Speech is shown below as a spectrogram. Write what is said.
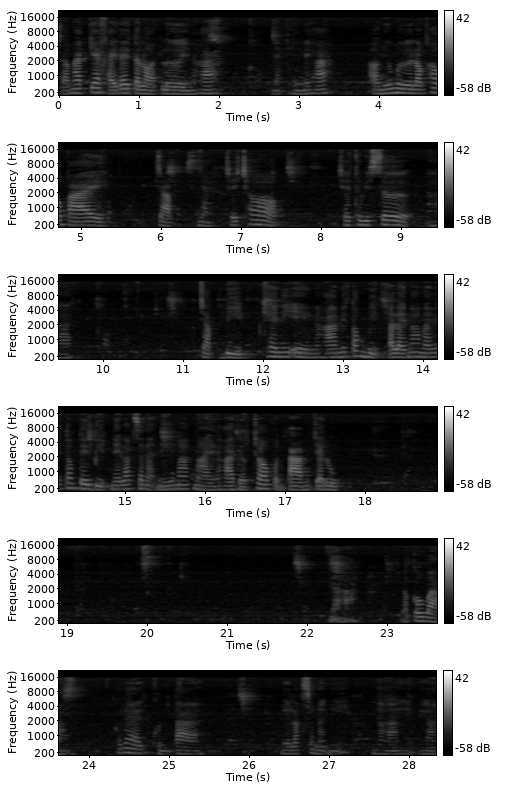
สามารถแก้ไขได้ตลอดเลยนะคะเนี่ยเห็นไหมคะ เอานิ้วมือเราเข้าไป จับเนี่ยใช้ช่อใช้ทวิสเซอร์นะคะจับบีบแค่นี้เองนะคะ ไม่ต้องบีบอะไรมากมายไม่ต้องไปบีบในลักษณะนี้มากมายนะคะ เดี๋ยวช่อขนตามจะหลุดนะคะแล้วก็วางก็ได้ขนตาในลักษณะนี้นะคะเห็นไหมคะ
